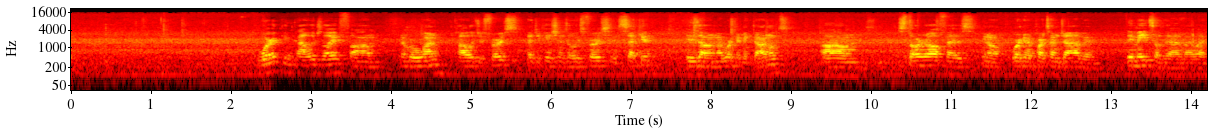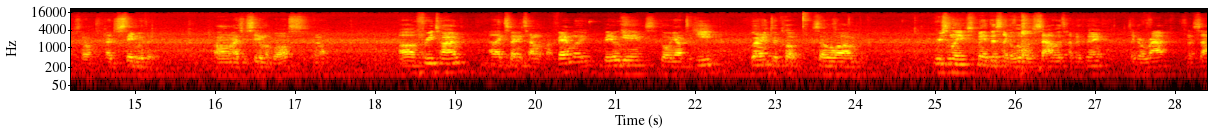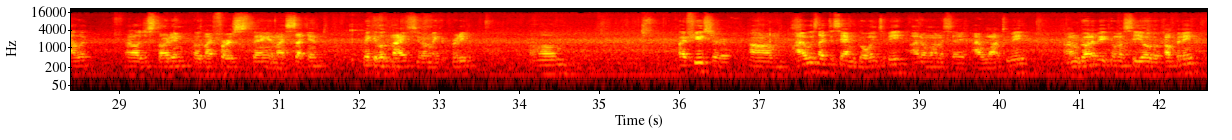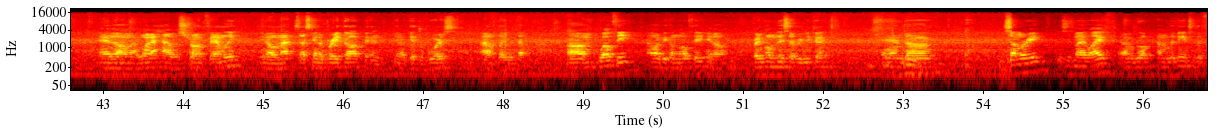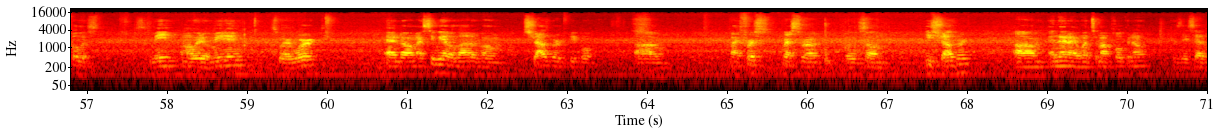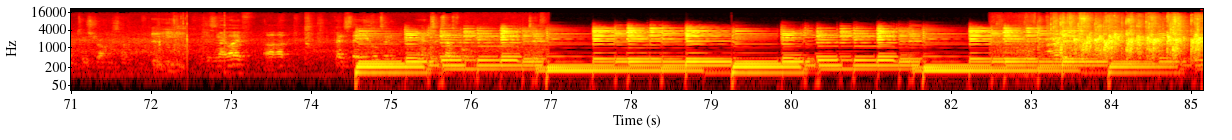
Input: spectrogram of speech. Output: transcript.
Work and college life, um, number one, college is first, education is always first, and second is um, I work at McDonald's. Um, started off as, you know, working a part-time job, and they made something out of my life, so I just stayed with it. Um, as you see, I'm a boss, you know. Uh, free time, I like spending time with my family, video games, going out to eat, learning to cook. So um, recently just made this like a little salad type of thing. It's like a wrap and a salad. I was just starting. That was my first thing and my second. Make it look nice, you know, make it pretty. Um, my future, um, I always like to say I'm going to be. I don't want to say I want to be. I'm going to become a CEO of a company, and um, I want to have a strong family. You know, not that's going to break up and you know get divorced. I don't play with that. Um, wealthy, I want to become wealthy. You know, bring home this every weekend. And uh, summary, this is my life. I'm going. I'm living it to the fullest. It's me on my way to a meeting. It's where I work. And um, I see we have a lot of um, Stroudsburg people. Um, my first restaurant was um, East Stroudsburg, um, and then I went to Mount Pocono because they said I'm too strong. So this is my life. Uh, Penn State Eagleton and successful. Thank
